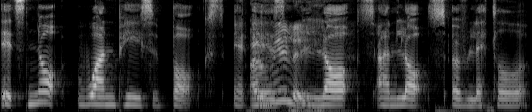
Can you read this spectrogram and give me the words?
it's not one piece of box, It is Oh, really? lots and lots of little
